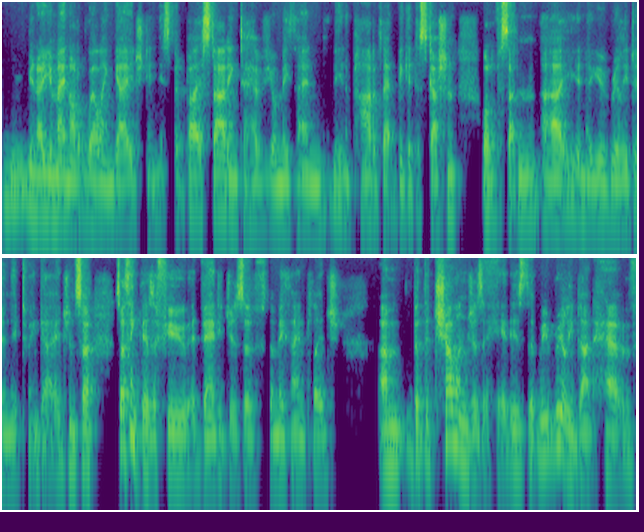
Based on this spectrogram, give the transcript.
you know, you may not have well engaged in this, but by starting to have your methane in a part of that bigger discussion, all of a sudden, uh, you know, you really do need to engage. And so, so I think there's a few advantages of the methane pledge. Um, but the challenges ahead is that we really don't have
